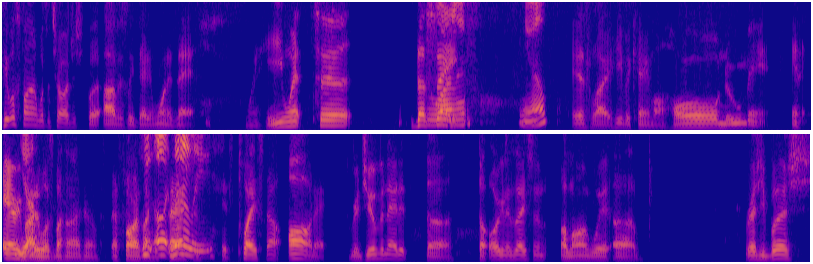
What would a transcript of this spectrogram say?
he was fine with the charges, but obviously they didn't want his ass. When he went to the New Saints, Orleans. Yep. It's like he became a whole new man, and everybody was behind him as far as like He, his uh, literally. his play style, all that rejuvenated the the organization along with uh, Reggie Bush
